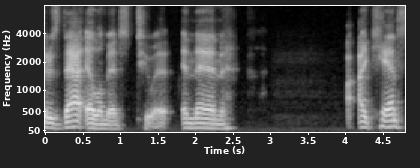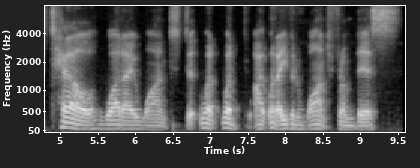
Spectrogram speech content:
there's that element to it and then I- can't tell what i want to, what what I, what i even want from this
